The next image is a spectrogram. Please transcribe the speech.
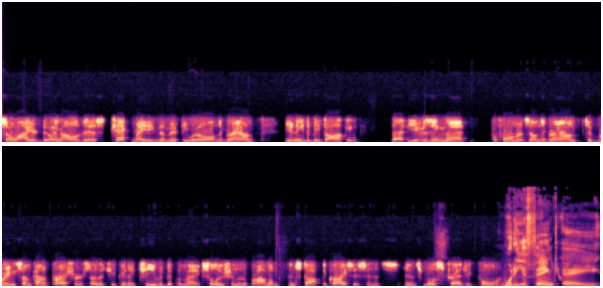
So while you're doing all of this, checkmating them, if you will, on the ground, you need to be talking that using that performance on the ground to bring some kind of pressure so that you can achieve a diplomatic solution of the problem and stop the crisis in its in its most tragic form. What do you think a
